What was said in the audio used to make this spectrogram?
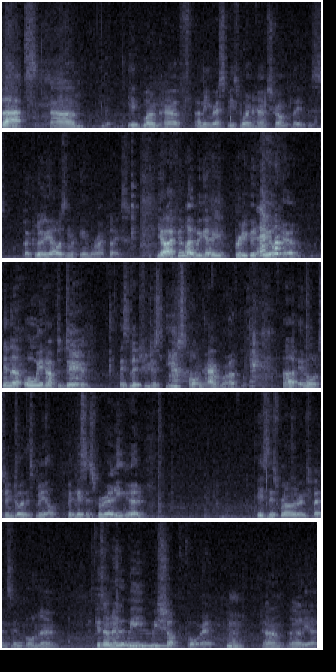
that um, it won't have. I mean, recipes won't have strong flavours. But clearly, I wasn't looking in the right place. Yeah, I feel like we're getting a pretty good deal here, in that all we have to do is literally just eat on camera uh, in order to enjoy this meal because it's really good. Is this rather expensive or no? Because I know that we, we shopped for it Hmm. um, earlier,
